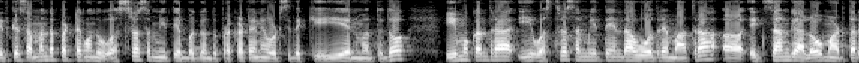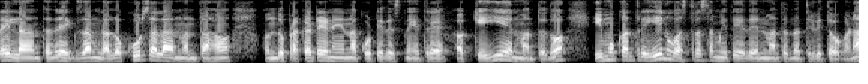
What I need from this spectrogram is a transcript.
ಇದಕ್ಕೆ ಸಂಬಂಧಪಟ್ಟಾಗ ಒಂದು ವಸ್ತ್ರ ಸಮಿತಿಯ ಬಗ್ಗೆ ಒಂದು ಪ್ರಕಟಣೆ ಹೊರಡಿಸಿದೆ ಕೆ ಎ ಅನ್ನುವಂಥದ್ದು. ಈ ಮುಖಾಂತರ ಈ ವಸ್ತ್ರ ಸಂಹಿತೆಯಿಂದ ಹೋದರೆ ಮಾತ್ರ ಎಕ್ಸಾಮ್ಗೆ ಅಲೋ ಮಾಡ್ತಾರೆ. ಇಲ್ಲ ಅಂತಂದರೆ ಎಕ್ಸಾಮ್ಗೆ ಅಲೋ ಕೂರ್ಸಲ್ಲ ಅನ್ನುವಂತಹ ಒಂದು ಪ್ರಕಟಣೆಯನ್ನು ಕೊಟ್ಟಿದೆ ಸ್ನೇಹಿತರೆ ಕೆ ಇ ಅನ್ನುವಂಥದ್ದು. ಈ ಮುಖಾಂತರ ಏನು ವಸ್ತ್ರ ಸಂಹಿತೆ ಇದೆ ಅನ್ನುವಂಥದ್ದನ್ನ ತಿಳಿತ ಹೋಗೋಣ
